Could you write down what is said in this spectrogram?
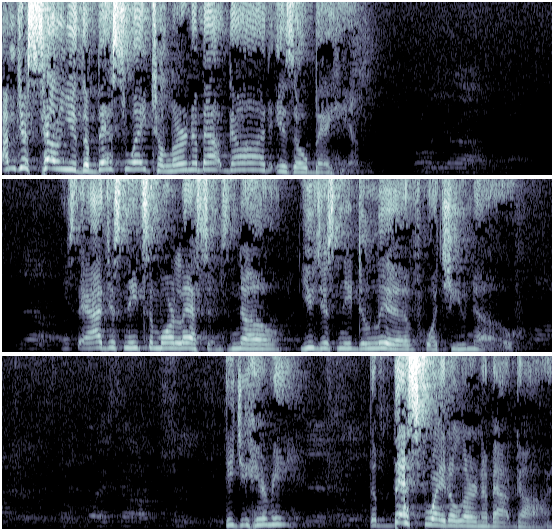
I'm just telling you the best way to learn about God is obey him. You say, I just need some more lessons. No, you just need to live what you know. Did you hear me? The best way to learn about God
